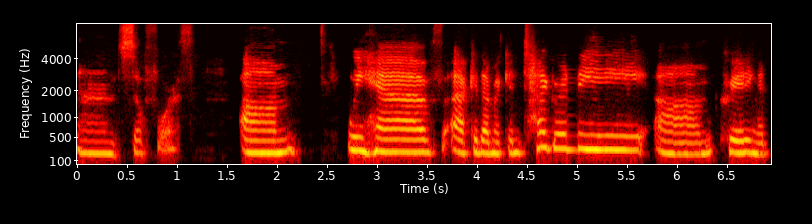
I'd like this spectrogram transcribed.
and so forth. Um, we have academic integrity, um, creating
